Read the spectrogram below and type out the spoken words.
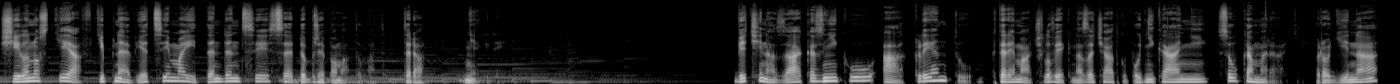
Šílenosti a vtipné věci mají tendenci se dobře pamatovat. Teda někdy. Většina zákazníků a klientů, které má člověk na začátku podnikání, jsou kamarádi. Rodina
